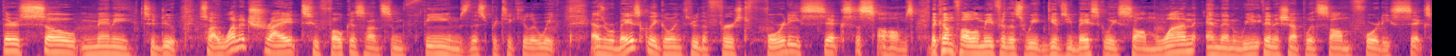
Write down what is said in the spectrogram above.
There's so many to do. So I want to try to focus on some themes this particular week as we're basically going through the first 46 Psalms. The Come Follow Me for this week gives you basically Psalm 1, and then we finish up with Psalm 46.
